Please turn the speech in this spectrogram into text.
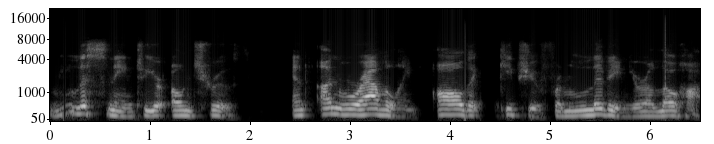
listening to your own truth and unraveling all that keeps you from living your aloha.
